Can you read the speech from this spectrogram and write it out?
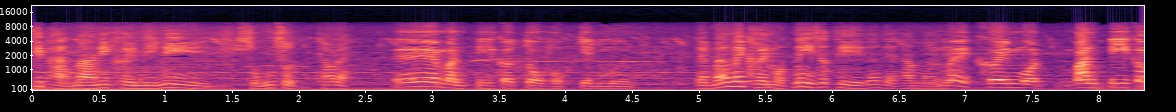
ที่ผ่านมานี่เคยมีหนี้สูงสุดเท่าไหร่ เอ๊ะบันปีก็ตกหกเจ็ดหมื่นแต่ว่าไม่เคยหมดหนี้สักทีตั้งแต่ทำมาเนี่ยไม่เคยหมด บันปีก็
